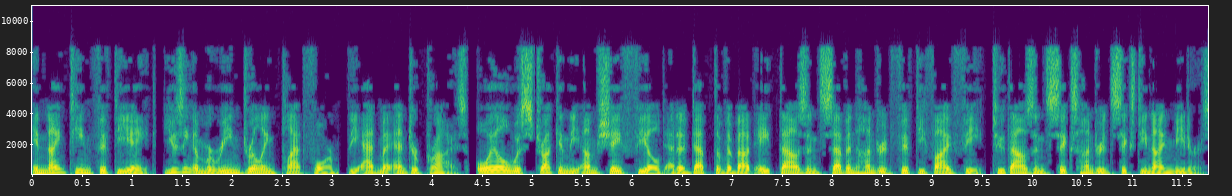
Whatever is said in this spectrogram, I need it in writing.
In 1958, using a marine drilling platform, the ADMA Enterprise, oil was struck in the Shaif field at a depth of about 8,755 feet 2,669 meters.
